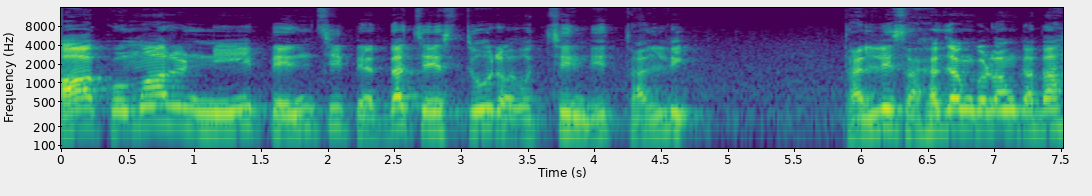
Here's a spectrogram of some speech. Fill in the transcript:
ఆ కుమారుణ్ణి పెంచి పెద్ద చేస్తూ వచ్చింది తల్లి. తల్లి సహజం గుణం కదా.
